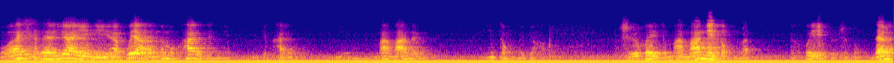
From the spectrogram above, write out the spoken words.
我现在愿意你啊，不要那么快的你你就开悟，你慢慢的。”你懂了就好，持慧就慢慢你懂了，慧就是懂得了，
